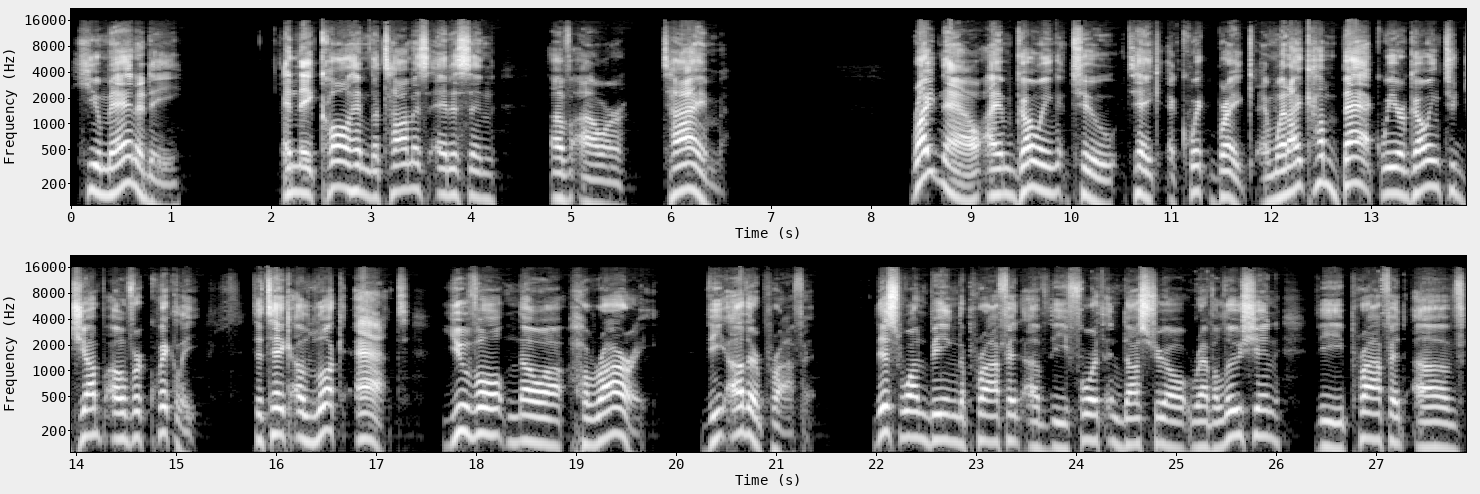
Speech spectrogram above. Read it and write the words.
humanity, and they call him the Thomas Edison of our time. Right now, I am going to take a quick break. And when I come back, we are going to jump over quickly to take a look at Yuval Noah Harari, the other prophet. This one being the prophet of the fourth industrial revolution, the prophet of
